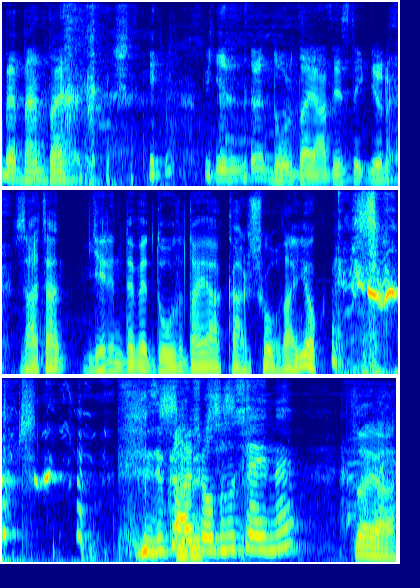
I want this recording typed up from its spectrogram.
Ben, ben dayak karşıyım. Yerinde ve doğru dayağı destekliyorum. zaten yerinde ve doğru dayağa karşı olan yok. Bizim karşı Sebepsiz. olduğumuz şey ne? Dayağı.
